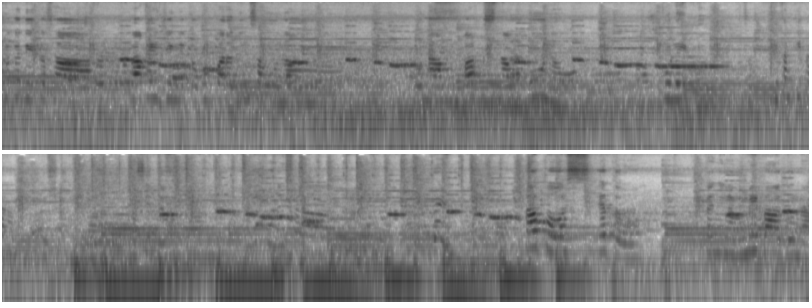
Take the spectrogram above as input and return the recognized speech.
Ko dito sa packaging nito kumpara din sa unang unang box ng Uno, kulay blue. So, kitang-kita naman ito siya. Kasi. Sure. Tapos, ito, kita nyo naman, may bago na.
